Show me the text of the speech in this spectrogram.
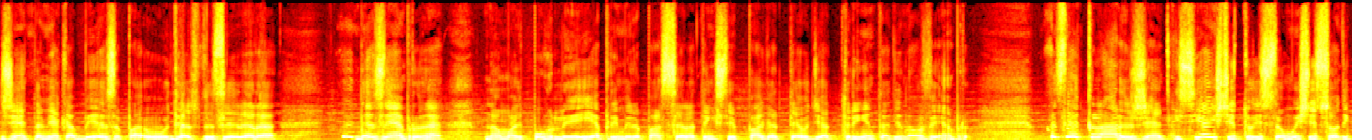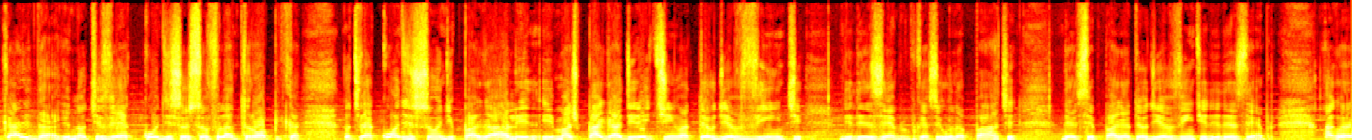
Gente, na minha cabeça, o 13 terceiro era dezembro, né? Não, mas por lei a primeira parcela tem que ser paga até o dia 30 de novembro. Mas é claro, gente, que se a instituição, uma instituição de caridade, não tiver condições, instituição filantrópica, não tiver condições de pagar, mas pagar direitinho até o dia 20, de dezembro, porque a segunda parte deve ser paga até o dia 20 de dezembro. Agora,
